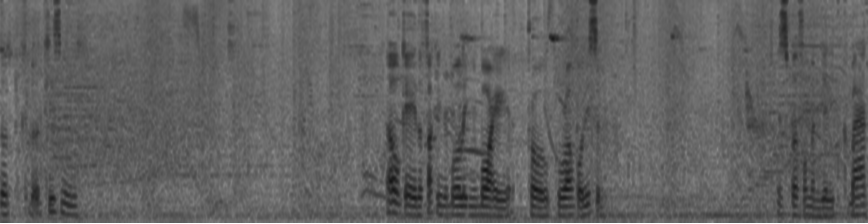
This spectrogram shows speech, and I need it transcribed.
Don't don't kiss me. Okay, the fucking bowling boy pro wrong position. His performance really bad.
